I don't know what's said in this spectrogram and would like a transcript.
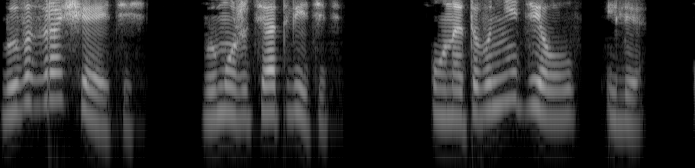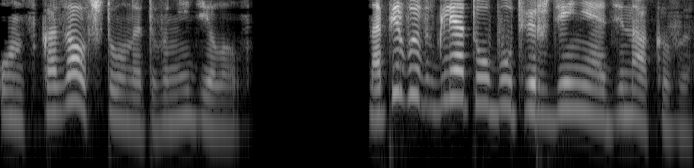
Вы возвращаетесь. Вы можете ответить, он этого не делал, или он сказал, что он этого не делал. На первый взгляд оба утверждения одинаковы.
